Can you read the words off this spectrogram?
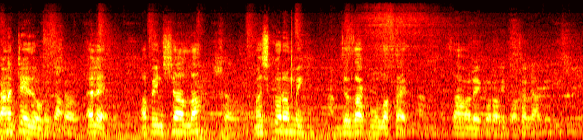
കണക്ട് ചെയ്ത് കൊടുക്കാം. അല്ലേ? അപ്പോൾ ഇൻഷാല്ല മഷ്കൂർ അമ്മി. ജസാഖ് മുല്ല ഖൈർ അസ്സാം വലൈക്കും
